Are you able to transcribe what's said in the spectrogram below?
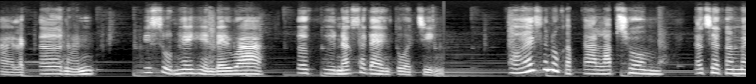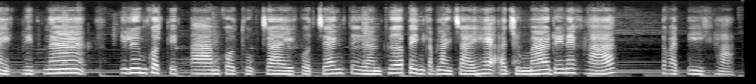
คาแรคเตอร์นั้น พิสูจน์ให้เห็นได้ว่า เธอคือนักแสดงตัวจริง ขอให้สนุกกับการรับชม แล้วเจอกันใหม่คลิปหน้า อย่าลืมกดติดตาม กดถูกใจ กดแจ้งเตือน เพื่อเป็นกำลังใจให้อาจุมมาด้วยนะคะ สวัสดีค่ะ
